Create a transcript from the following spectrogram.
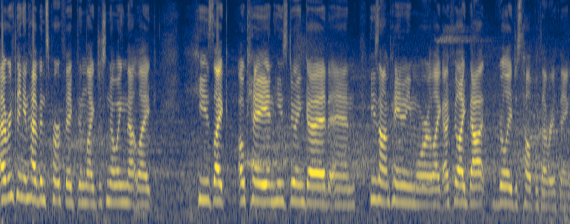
everything in heaven's perfect and like just knowing that like, he's like okay and he's doing good and he's not in pain anymore. Like I feel like that really just helped with everything.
